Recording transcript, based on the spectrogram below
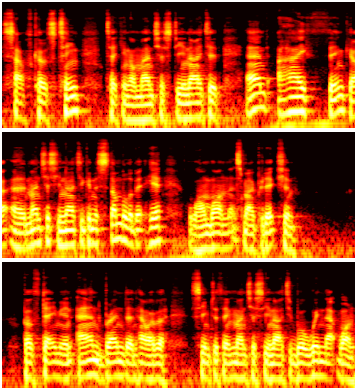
South Coast team, taking on Manchester United. And I think uh, uh Manchester United are going to stumble a bit here. 1 1, that's my prediction. Both Damien and Brendan, however, seem to think Manchester United will win that one.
